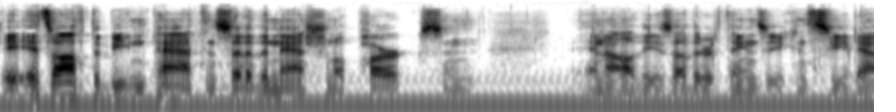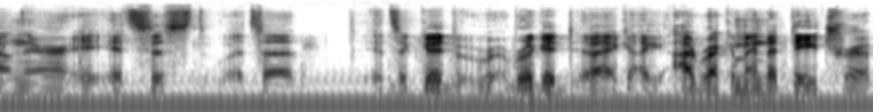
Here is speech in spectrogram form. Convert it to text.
it, it's off the beaten path instead of the national parks and and all these other things that you can see down there. It, it's just it's a it's a good rugged. I, I, I'd recommend a day trip,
